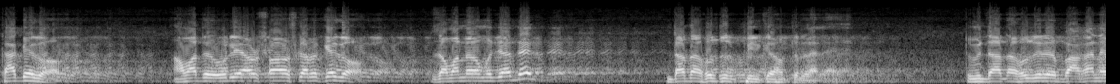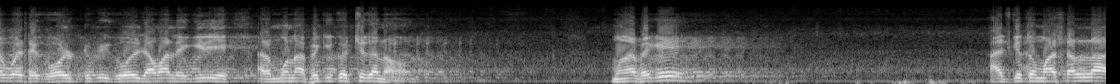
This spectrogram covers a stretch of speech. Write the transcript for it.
কাকে গো? আমাদের উলি আর সংস্কার কে গো? জামানের মুজাহিদ দাদা হুজুর পীর রহমতুল্লাহ। তুমি দাদা হুজুরের বাগানে বসে গোল টুপি, গোল জামা লেগিয়ে আর মুনাফেকি করছ কেন? মুনাফেকি? আজকে তো মার্শাল্লাহ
